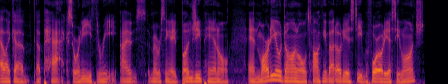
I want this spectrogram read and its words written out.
like a, a PAX or an E3. I remember seeing a Bungie panel and Marty O'Donnell talking about ODST before ODST launched.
